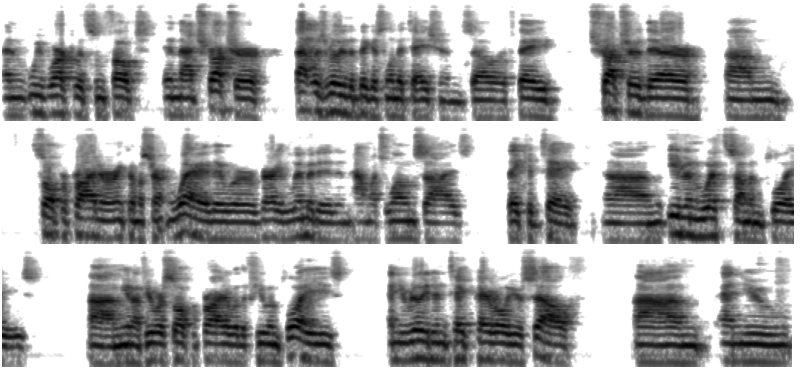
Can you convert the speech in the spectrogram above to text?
and we've worked with some folks in that structure, that was really the biggest limitation. So if they structured their um, sole proprietor income a certain way, they were very limited in how much loan size they could take um, even with some employees. Um, you know, if you were a sole proprietor with a few employees and you really didn't take payroll yourself, um, and you,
